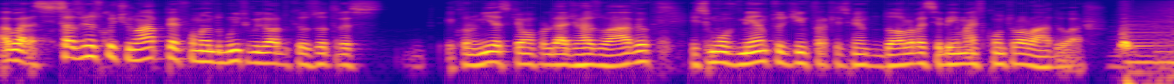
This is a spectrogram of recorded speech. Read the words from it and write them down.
Agora, se os Estados Unidos continuar performando muito melhor do que as outras economias, que é uma probabilidade razoável, esse movimento de enfraquecimento do dólar vai ser bem mais controlado, eu acho.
